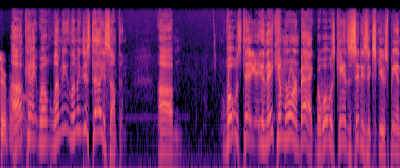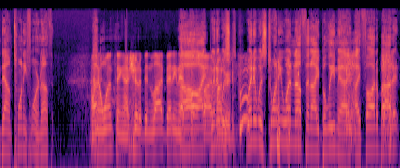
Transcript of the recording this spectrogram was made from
Super Bowl. Okay, well let me let me just tell you something. Um, what was and they come roaring back, but what was Kansas City's excuse being down twenty four nothing? I know one thing. I should have been live betting that Oh, I, when it was when it was twenty one nothing, I believe me, I, I thought about it.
